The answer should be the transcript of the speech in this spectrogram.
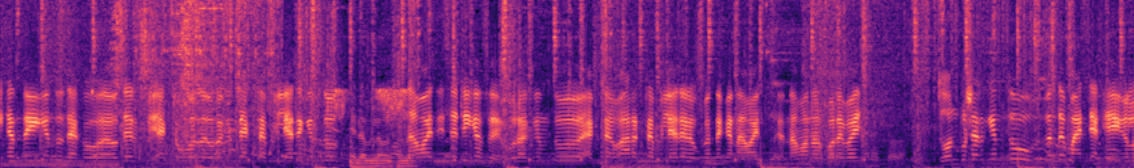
এখান থেকে কিন্তু দেখো ওদের একটা ওরা ওরা কিন্তু একটা প্লেয়ারে কিন্তু নামাই দিছে ঠিক আছে? ওরা কিন্তু একটা আর একটা প্লেয়ারের ওখান থেকে নামাই দিছে। নামানোর পরে ভাই জোন পোষার কিন্তু ওখান থেকে মার খেয়ে গেল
